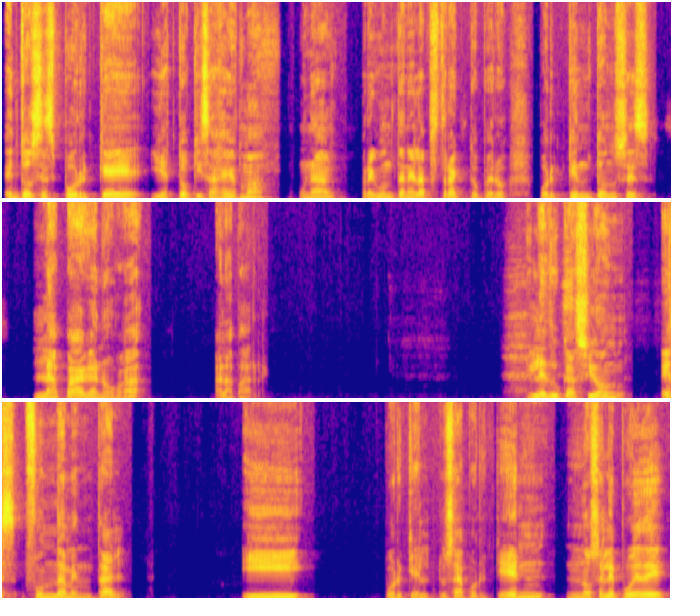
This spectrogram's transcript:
entonces, ¿por qué? Y esto quizás es más una pregunta en el abstracto, pero ¿por qué entonces la paga no va a la par? La educación es fundamental. Y porque, o sea, ¿por qué no se le puede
